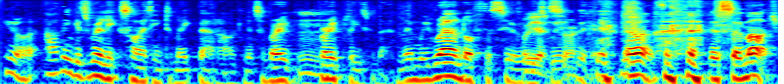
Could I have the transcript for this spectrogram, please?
you know, I think it's really exciting to make that argument. So very very pleased with that. And then we round off the series. Mm. Oh, yes, with, with no, there's so much.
